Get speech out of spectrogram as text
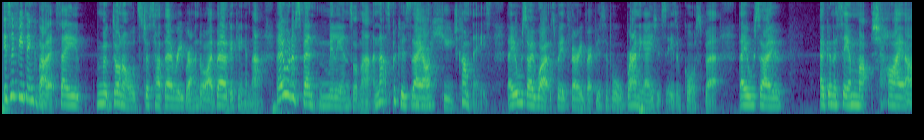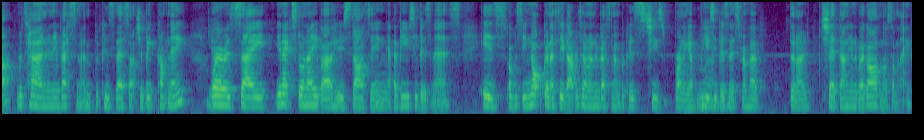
it's if you think about it, say McDonald's just had their rebrand or like Burger King and that, they would have spent millions on that, and that's because they are mm-hmm. huge companies. They also worked with very reputable branding agencies, of course, but they also are going to see a much higher return in investment because they're such a big company. Whereas, say, your next door neighbour who's starting a beauty business is obviously not going to see that return on investment because she's running a beauty business from her, don't know, shed down the end of her garden or something.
